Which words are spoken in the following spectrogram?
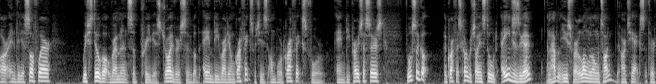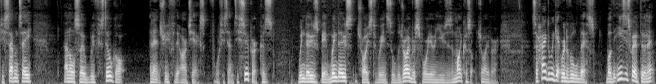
our NVIDIA software, we've still got remnants of previous drivers. So we've got the AMD Radeon Graphics, which is onboard graphics for AMD processors. We've also got a graphics card which I installed ages ago, and I haven't used for a long, long time, the RTX 3070. And also we've still got an entry for the RTX 4070 Super because Windows being Windows tries to reinstall the drivers for you and uses a Microsoft driver. So how do we get rid of all this? Well, the easiest way of doing it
